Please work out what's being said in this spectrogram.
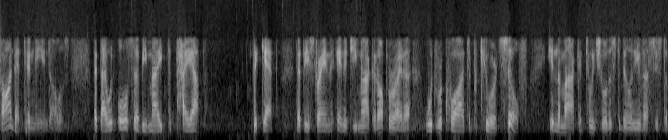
fined that $10 million, but they would also be made to pay up the gap that the Australian Energy Market Operator would require to procure itself in the market to ensure the stability of our system.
